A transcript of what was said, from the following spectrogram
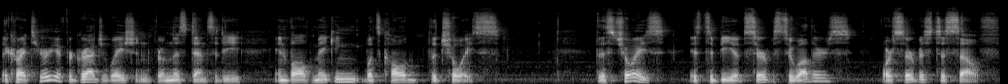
The criteria for graduation from this density involve making what's called the choice. This choice is to be of service to others or service to self.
